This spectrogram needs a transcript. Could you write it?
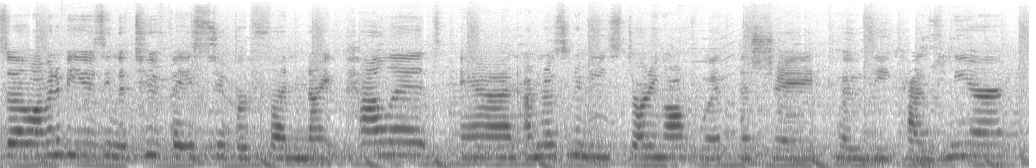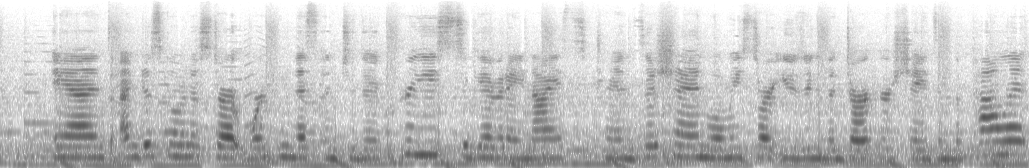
So I'm going to be using the Too Faced Super Fun Night Palette and I'm just going to be starting off with the shade Cozy Cashmere and I'm just going to start working this into the crease to give it a nice transition when we start using the darker shades in the palette.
